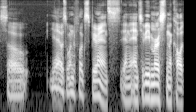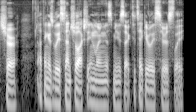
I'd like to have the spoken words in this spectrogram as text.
So yeah, it was a wonderful experience, and and to be immersed in the culture, I think is really essential actually in learning this music. To take it really seriously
